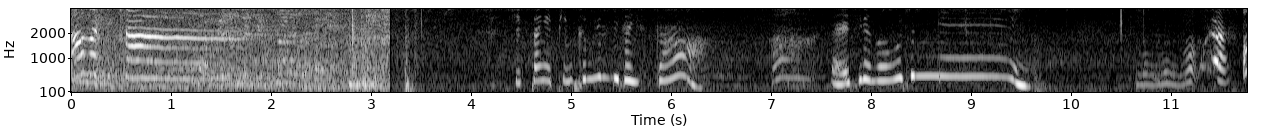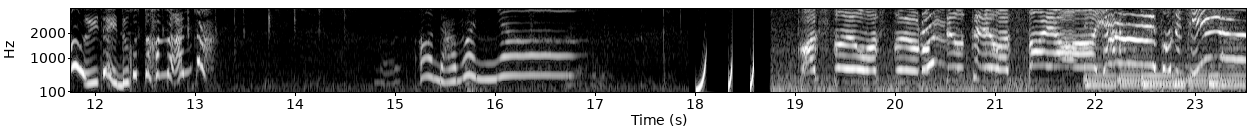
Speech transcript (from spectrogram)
아 맛있다. 식당에 핑크 뮬리가 있어. 아, 날씨가 너무 좋네. 어 의자에 누구 또 한 명 앉아. 어 나무 안녕. 야 소리 질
